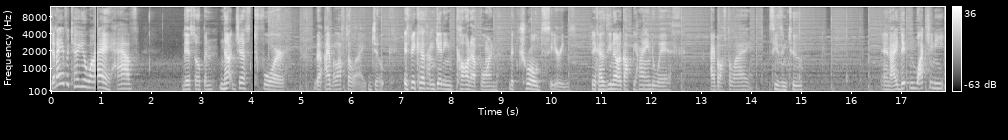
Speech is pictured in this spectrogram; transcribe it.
Did I ever tell you why I have this open? Not just for the I'm lost a lie joke. It's because I'm getting caught up on the Trolled series. Because, you know, I got behind with I Lost a Lie Season 2. And I didn't watch any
